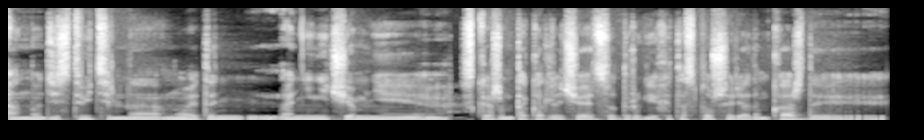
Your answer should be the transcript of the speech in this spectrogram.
оно действительно, ну, это они ничем не, скажем так, отличаются от других. Это сплошь и рядом. Каждый,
